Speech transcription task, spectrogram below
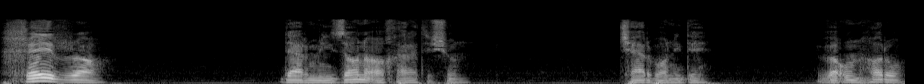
خیر را در میزان آخرتشون چربانیده و اونها رو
